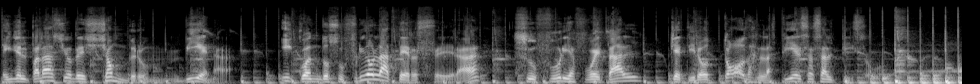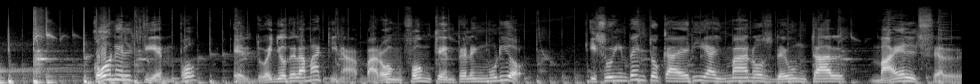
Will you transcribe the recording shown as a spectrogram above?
en el Palacio de Schönbrunn, Viena, y cuando sufrió la tercera, su furia fue tal que tiró todas las piezas al piso. Con el tiempo, el dueño de la máquina, Barón von Kempelen, murió, y su invento caería en manos de un tal Maelzel,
